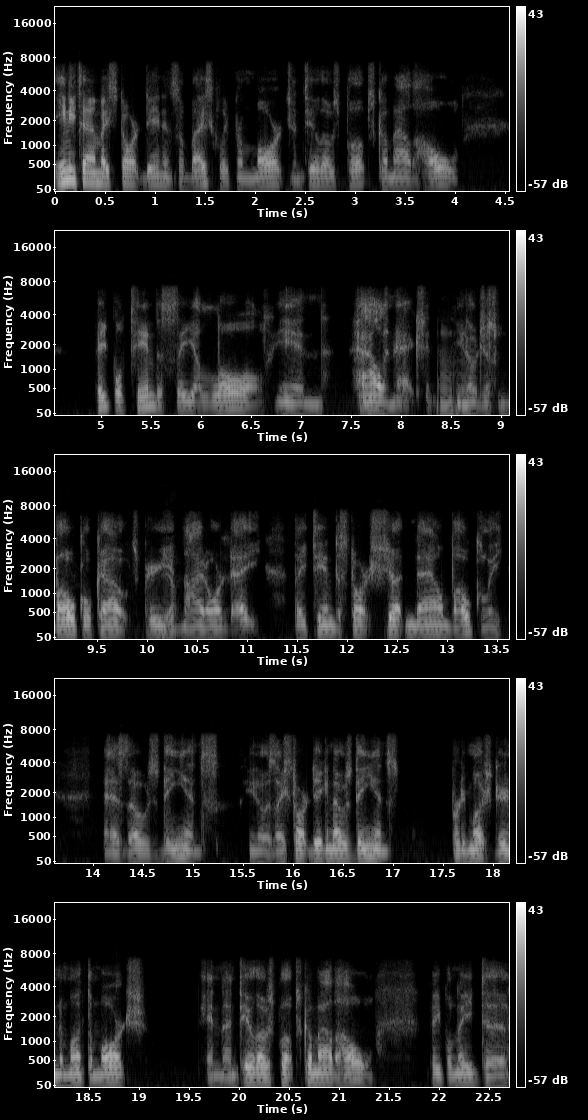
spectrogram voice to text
anytime they start denning, so basically from March until those pups come out of the hole, people tend to see a lull in howling action. Mm-hmm. You know, just vocal coyotes, period, yep. night or day. They tend to start shutting down vocally as those dens. You know, as they start digging those dens, pretty much during the month of March, and until those pups come out of the hole people need to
